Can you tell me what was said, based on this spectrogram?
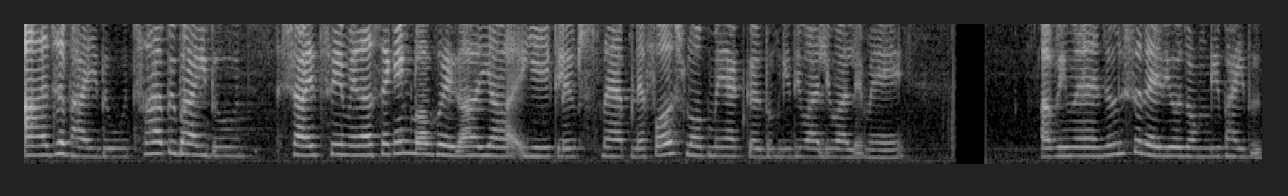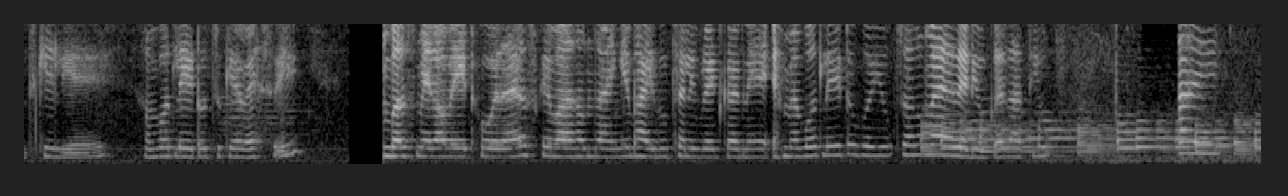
आज है भाई दूज। सो हैप्पी भाई दूज। शायद से मेरा सेकंड व्लॉग होएगा या ये क्लिप्स मैं अपने फ़र्स्ट व्लॉग में ऐड कर दूँगी दिवाली वाले में। अभी मैं जल्दी से रेडी हो जाऊँगी भाई दूज के लिए। हम बहुत लेट हो चुके हैं वैसे ही। बस मेरा वेट हो रहा है, उसके बाद हम जाएँगे भाई दूज सेलिब्रेट करने। मैं बहुत लेट हो गई हूँ। चलो मैं रेडी होकर जाती हूँ। Bye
